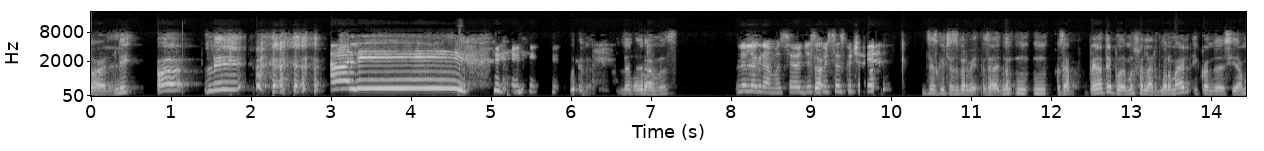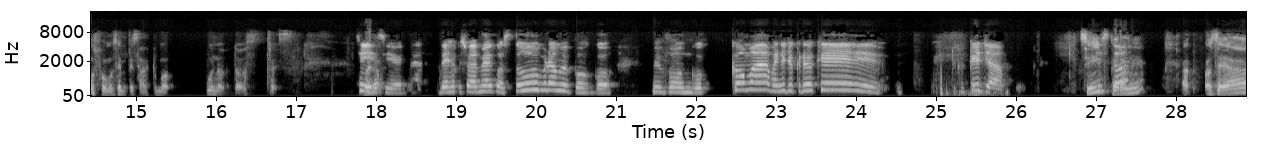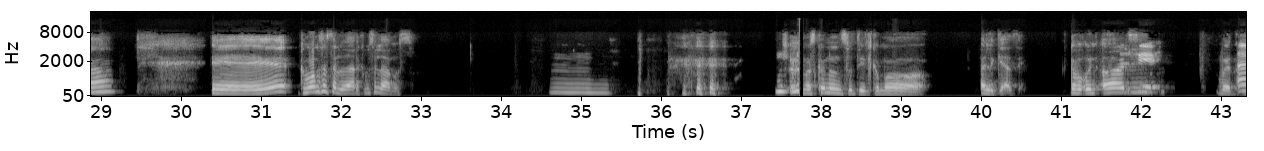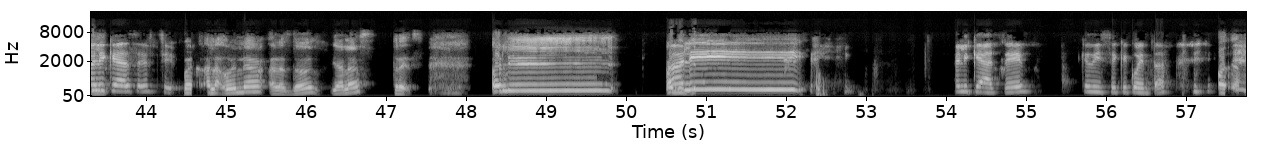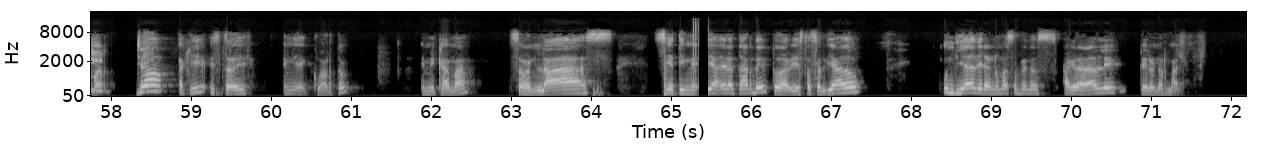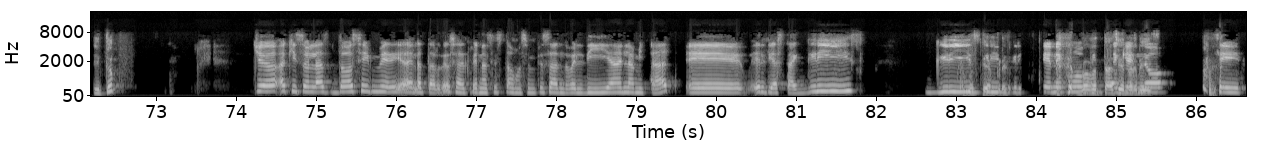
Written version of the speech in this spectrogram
Oli, Oli. ¡Ali! Bueno, lo logramos. Lo logramos. ¿Se oye? No. ¿Se escucha bien? Se escucha súper bien. O sea, no- no- o sea, espérate, podemos hablar normal y cuando decidamos podemos empezar como uno, dos, tres. Sí, Bueno. sí. ¿verdad? Me acostumbro, me pongo, me pongo cómoda. Bueno, yo creo que, yo creo que ya. Sí, ¿Listo? espérame. Ah, O sea, eh, ¿cómo vamos a saludar? ¿Cómo saludamos? Mm, Vamos con un sutil como, Oli, ¿qué hace? Como un Oli. sí. Bueno, listo. ¿qué hace? Sí. Bueno, a la una, a las dos y a las tres. ¡Oli! Oli. Ali, ¿qué hace? ¿Qué dice? ¿Qué cuenta? Hola, amor. Yo aquí estoy en mi cuarto, en mi cama. Son las siete y media de la tarde, todavía está soleado. Un día de verano más o menos agradable, pero normal. ¿Y tú? Yo aquí son las doce y media de la tarde, o sea, apenas estamos empezando el día en la mitad. Eh, el día está gris, gris, gris, gris. Tiene como pinta de que no, sí,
